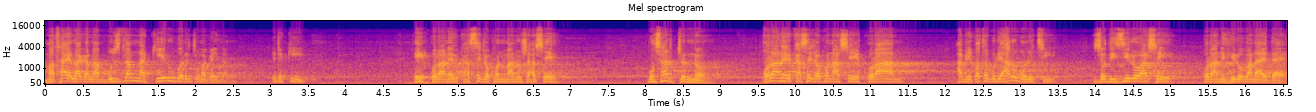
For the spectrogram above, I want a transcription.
মাথায় লাগালাম, বুঝলাম না কি এর উপরে চুমা খাইলাম। এটা কি? এই কোরআনের কাছে যখন মানুষ আসে, বোঝার জন্য কোরআনের কাছে যখন আসে, কোরআন, আমি কথাগুলি আরও বলেছি, যদি জিরো আসে, কোরআন হিরো বানায় দেয়।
